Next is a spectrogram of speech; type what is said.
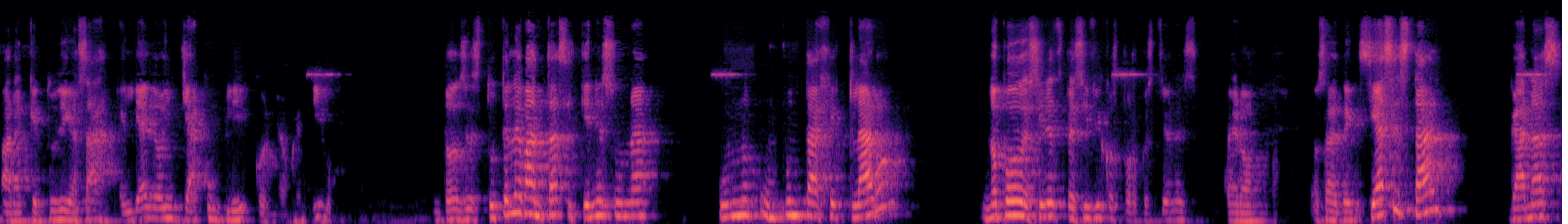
para que tú digas, ah, el día de hoy ya cumplí con mi objetivo. Entonces tú te levantas y tienes una un, puntaje claro, no puedo decir específicos por cuestiones, pero, o sea, si haces tal, ganas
